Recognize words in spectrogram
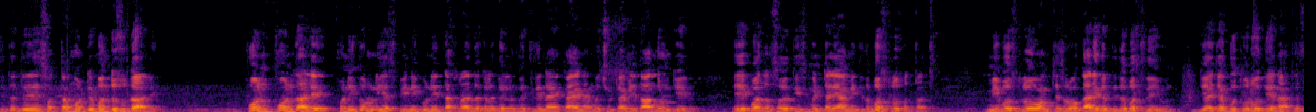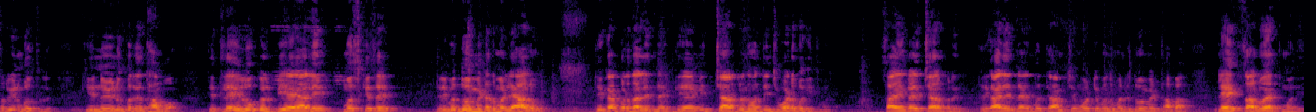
तिथं ते स्वतः मोठे बंधूसुद्धा आले. फोन फोन झाले. फोनी करून एस पीने कुणी तक्रार दखल घालून घेतली नाही काय नाही. मग शेवटी आम्ही तिथं आंदोलन केलं. एक वाजून सदतीस मिनिटांनी आम्ही तिथं बसलो स्वतःच. मी बसलो आमचे सर्व कार्यकर्ते तिथं बसले येऊन. ज्या ज्या बूथवर होते ना ते सर्व येऊन बसलो. की नवीनपर्यंत थांबवा. तिथलेही लोकल पी आय आले मस्के साहेब. तरी पण दोन मिनिटात म्हणले आलो. ते काय परत आलेत नाही. ते आम्ही चारपर्यंत त्यांची वाट बघितली. सायंकाळी चारपर्यंत. तरी काय आलेच नाही मग ते आमचे मोठे बंधू म्हणले दोन मिनिट थांबा लिहायचं चालू आहे मध्ये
